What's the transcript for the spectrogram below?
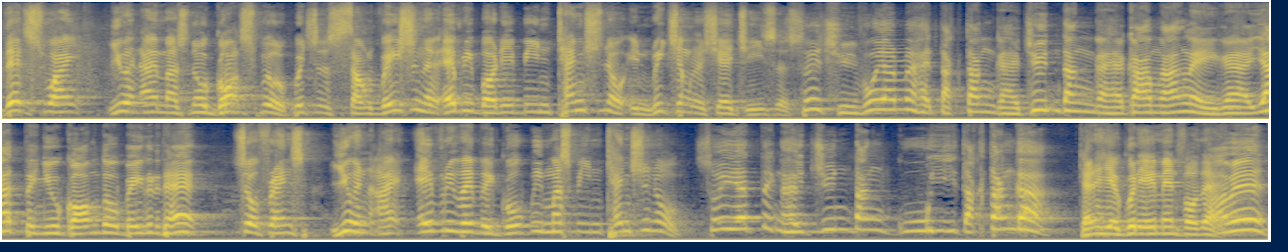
that's why you and I must know God's will, which is salvation of everybody. Be intentional in reaching out to share Jesus. 所以传福音咧系特登嘅，系专登嘅，系夹硬嚟嘅，一定要讲到俾佢哋听。 So, friends, you and I, everywhere we go, we must be intentional. 所以一定系专登、故意、特登噶。 Can I hear a good amen for 阿 that? 咩？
